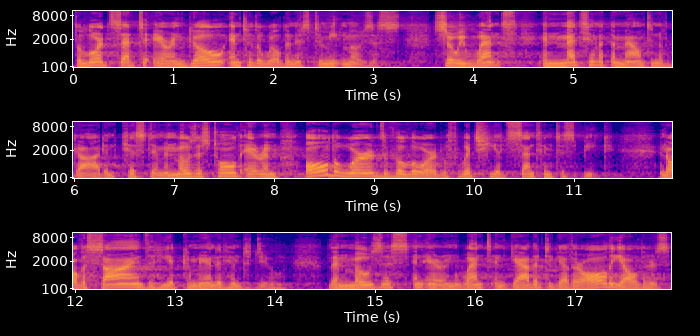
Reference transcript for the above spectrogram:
The Lord said to Aaron, Go into the wilderness to meet Moses. So he went and met him at the mountain of God and kissed him. And Moses told Aaron all the words of the Lord with which he had sent him to speak and all the signs that he had commanded him to do. Then Moses and Aaron went and gathered together all the elders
